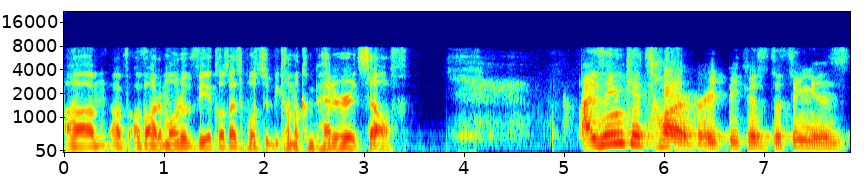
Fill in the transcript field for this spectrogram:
um, of, of automotive vehicles, as opposed to become a competitor itself. I think it's hard, right? Because the thing is,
